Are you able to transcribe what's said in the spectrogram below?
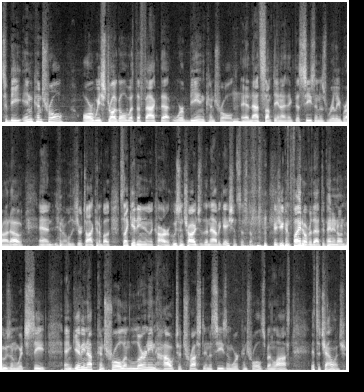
to be in control or we struggle with the fact that we're being controlled, mm-hmm. and that's something I think this season has really brought out. And you know, as you're talking about, it's like getting in the car. Who's in charge of the navigation system? Because you can fight over that depending on who's in which seat. And giving up control and learning how to trust in a season where control's been lost, it's a challenge.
